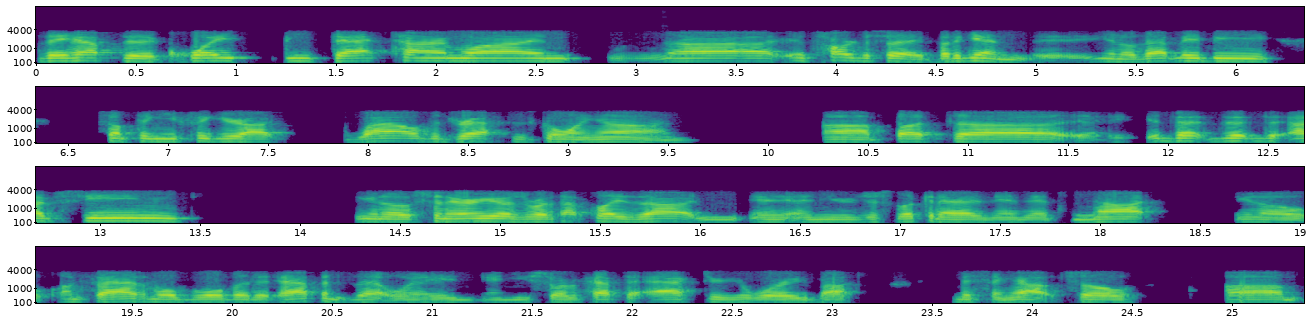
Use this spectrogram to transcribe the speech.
they have to quite beat that timeline, uh, it's hard to say. But again, you know that may be something you figure out while the draft is going on. Uh, but the, the, the, I've seen you know scenarios where that plays out and, and, and you're just looking at it and it's not you know unfathomable that it happens that way and and you sort of have to act or you're worried about missing out so um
